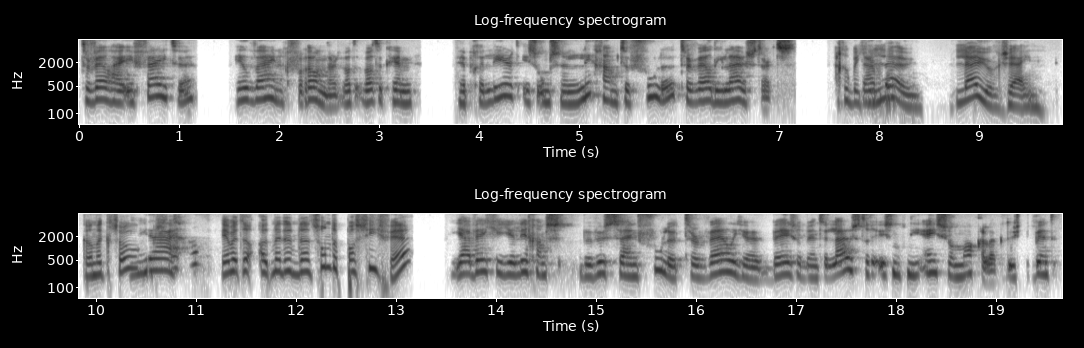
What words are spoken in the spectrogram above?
terwijl hij in feite heel weinig verandert. Wat, wat ik hem heb geleerd is om zijn lichaam te voelen terwijl hij luistert. Eigenlijk een beetje lui. Luier zijn. Kan ik zo Ja. zeggen? Ja, met, met, met, zonder passief, hè? Ja, weet je, je lichaamsbewustzijn voelen terwijl je bezig bent te luisteren is nog niet eens zo makkelijk. Dus je bent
